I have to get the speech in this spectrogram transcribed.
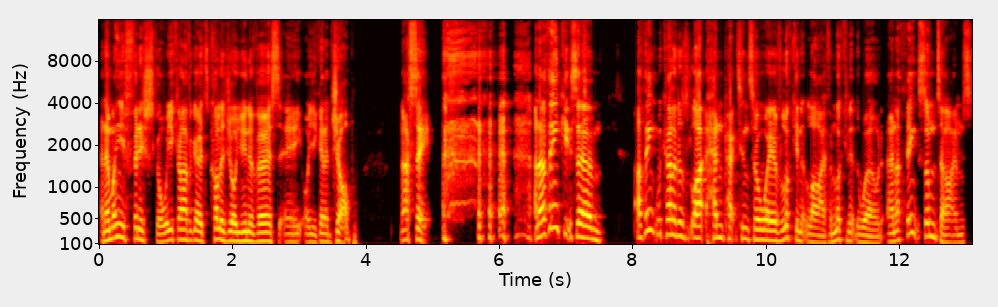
And then when you finish school, you can either go to college or university or you get a job. That's it. and I think it's um I think we kind of just like henpecked into a way of looking at life and looking at the world. And I think sometimes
